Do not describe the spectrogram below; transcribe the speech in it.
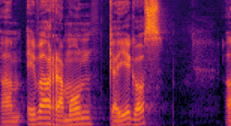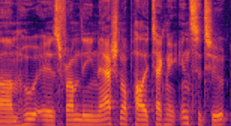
um, Eva Ramon Gallegos, um, who is from the National Polytechnic Institute,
